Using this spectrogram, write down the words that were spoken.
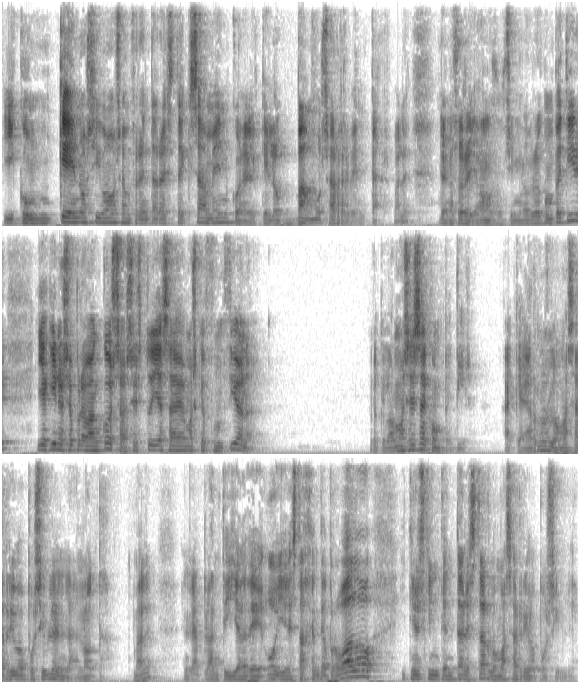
y con qué nos íbamos a enfrentar a este examen con el que lo vamos a reventar, ¿vale? De nosotros llegamos a un simulacro de competir y aquí no se prueban cosas, esto ya sabemos que funciona. Lo que vamos es a competir, a quedarnos lo más arriba posible en la nota, ¿vale? En la plantilla de, oye, esta gente ha probado y tienes que intentar estar lo más arriba posible.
